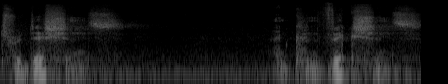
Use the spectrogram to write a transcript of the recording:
traditions and convictions.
